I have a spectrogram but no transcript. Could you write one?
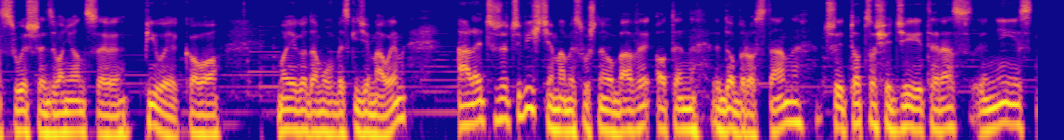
słyszę dzwoniące piły koło mojego domu w Beskidzie Małym. Ale czy rzeczywiście mamy słuszne obawy o ten dobrostan? Czy to, co się dzieje teraz, nie jest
